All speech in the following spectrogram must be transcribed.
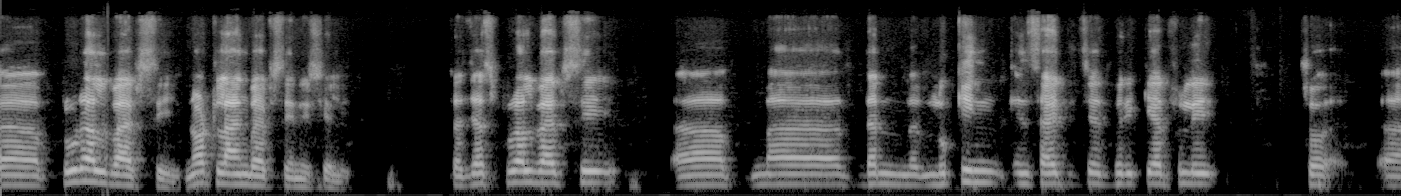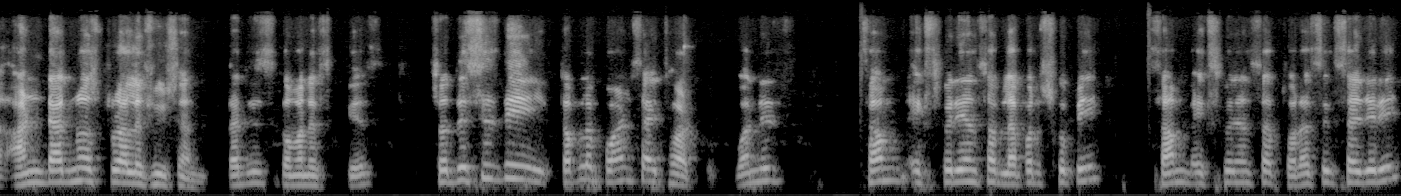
uh, pleural biopsy, not lung biopsy initially. So just pleural biopsy, uh, uh, then looking inside the chest very carefully. So uh, undiagnosed pleural effusion, that is commonest case. So this is the couple of points I thought. One is some experience of laparoscopy, some experience of thoracic surgery,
